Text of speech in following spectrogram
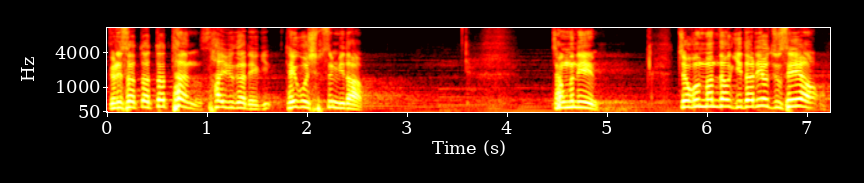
그래서 떳떳한 사위가 되기, 되고 싶습니다. 장모님 조금만 더 기다려 주세요.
